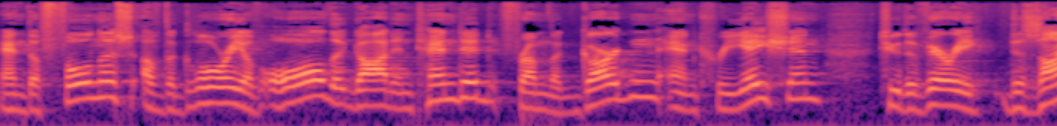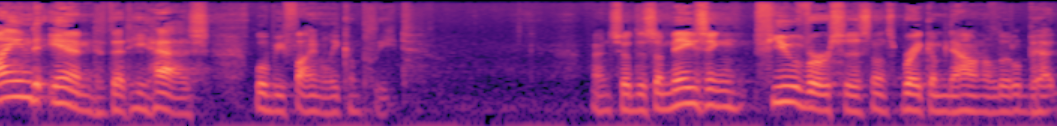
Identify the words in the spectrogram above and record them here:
And the fullness of the glory of all that God intended from the garden and creation to the very designed end that He has will be finally complete. And so, this amazing few verses, let's break them down a little bit.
